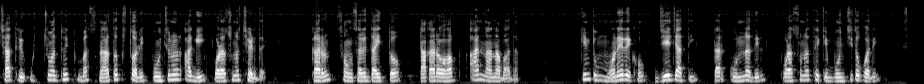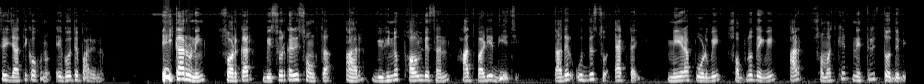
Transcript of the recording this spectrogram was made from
ছাত্রী উচ্চ মাধ্যমিক বা স্নাতক স্তরে পৌঁছানোর আগেই পড়াশোনা ছেড়ে দেয়। কারণ সংসারের দায়িত্ব, টাকার অভাব আর নানা বাধা। কিন্তু মনে রেখো, যে জাতি তার কন্যাদের পড়াশোনা থেকে বঞ্চিত করে, সেই জাতি কখনো এগোতে পারে না। এই কারণেই সরকার, বেসরকারি সংস্থা আর বিভিন্ন ফাউন্ডেশন হাত বাড়িয়ে দিয়েছে। তাদের উদ্দেশ্য একটাই, মেয়েরা পড়বে, স্বপ্ন দেখবে আর সমাজকে নেতৃত্ব দেবে।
